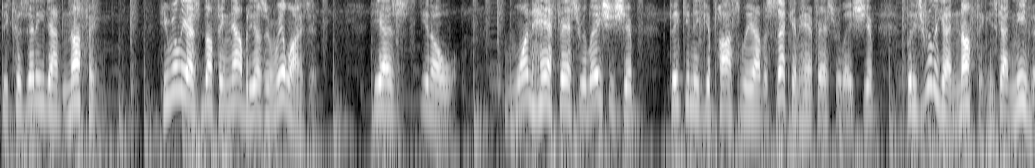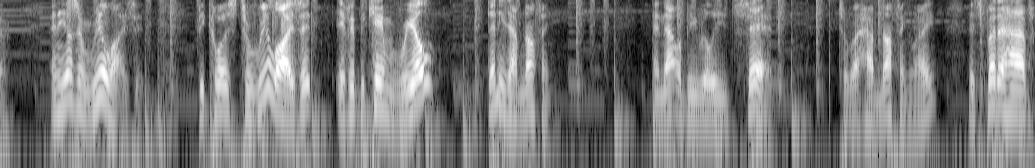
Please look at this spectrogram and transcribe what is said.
because then he'd have nothing. He really has nothing now, but he doesn't realize it. He has, you know, one half assed relationship thinking he could possibly have a second half assed relationship, but he's really got nothing. He's got neither. And he doesn't realize it. Because to realize it, if it became real, then he'd have nothing. And that would be really sad to have nothing, right? It's better to have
